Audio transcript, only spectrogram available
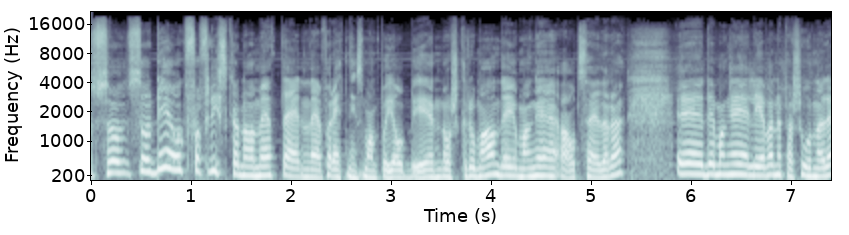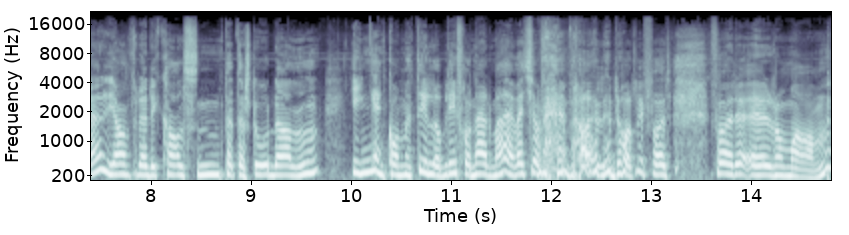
så, så, det er òg forfriskende å møte en forretningsmann på jobb i en norsk roman. Det er jo mange outsidere. Eh, det er mange levende personer der. Jan Fredrik Karlsen, Petter Stordalen. Ingen kommer til å bli fornærma. Jeg vet ikke om det er bra eller dårlig for, for eh, romanen.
